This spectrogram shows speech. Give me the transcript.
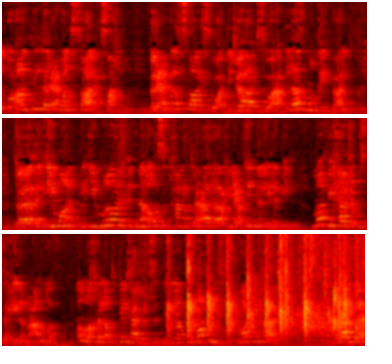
القرآن كله العمل الصالح صح؟ فالعمل الصالح سواء تجاره سواء لازم نضيف بالي. فالايمان والإيمان إن الله سبحانه وتعالى راح يعطينا اللي نبيه ما في حاجة مستحيله مع الله الله خلق كل حاجة بست أيام فما في ما في حاجة فهذا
